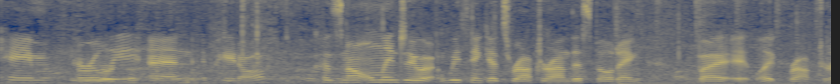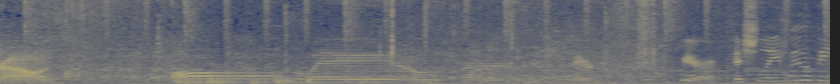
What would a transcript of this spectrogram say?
Came early and it paid off because not only do we think it's wrapped around this building, but it like wrapped around all the way over there. We are officially moving.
